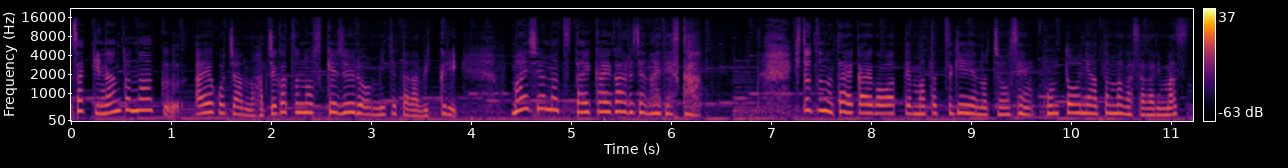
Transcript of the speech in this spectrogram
さっきなんとなくあやこちゃんの8月のスケジュールを見てたらびっくり毎週末大会があるじゃないですか一つの大会が終わってまた次への挑戦本当に頭が下がります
